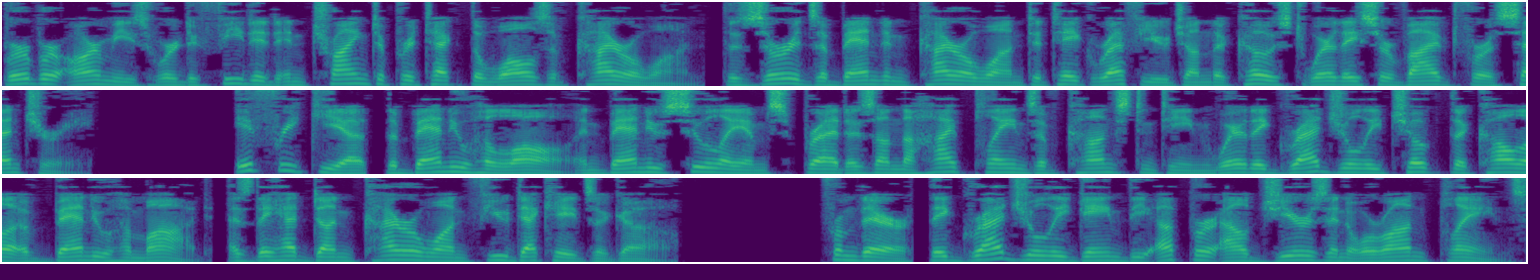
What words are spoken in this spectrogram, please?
Berber armies were defeated in trying to protect the walls of Kairouan. The Zirids abandoned Kairouan to take refuge on the coast where they survived for a century. Ifriqiya, the Banu Hilal and Banu Sulaym spread as on the high plains of Constantine where they gradually choked the Kala of Banu Hamad, as they had done Kairouan few decades ago. From there, they gradually gained the upper Algiers and Oran plains,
